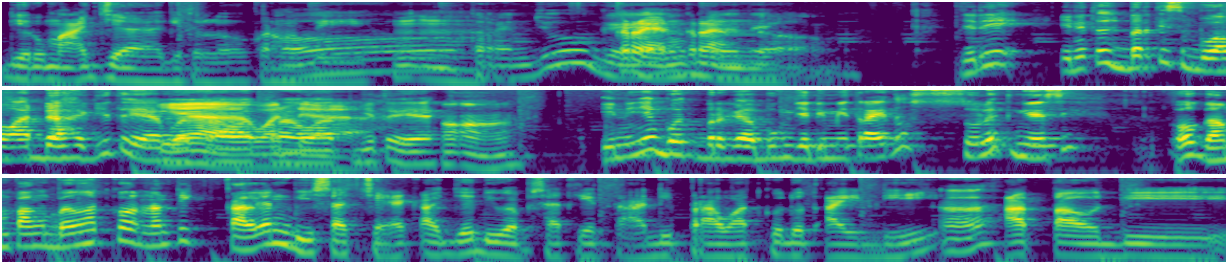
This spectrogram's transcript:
di rumah aja gitu loh kurang lebih. Oh, Mm-mm. keren juga. Keren ya, keren berarti. dong. Jadi ini tuh berarti sebuah wadah gitu ya buat Iya, perawat-perawat wadah. gitu ya. Heeh. Ininya buat bergabung jadi mitra itu sulit nggak sih? Oh gampang banget kok nanti kalian bisa cek aja di website kita di perawatku.id Ah. atau di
